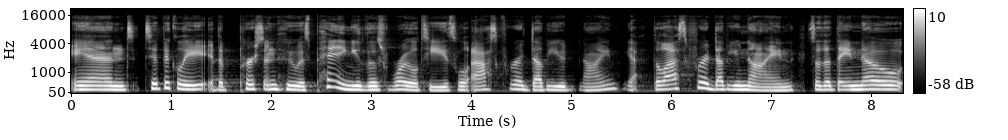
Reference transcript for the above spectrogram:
And typically, the person who is paying you those royalties will ask for a W 9. Yeah, they'll ask for a W 9 so that they know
